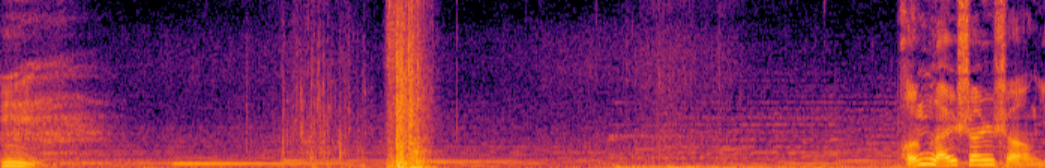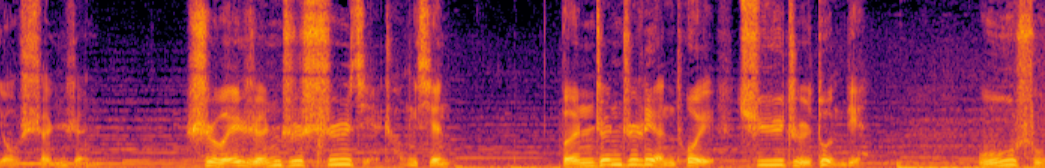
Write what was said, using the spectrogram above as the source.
嗯。蓬莱山上有神人，是为人之师姐成仙，本真之炼退，屈至顿变，无属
